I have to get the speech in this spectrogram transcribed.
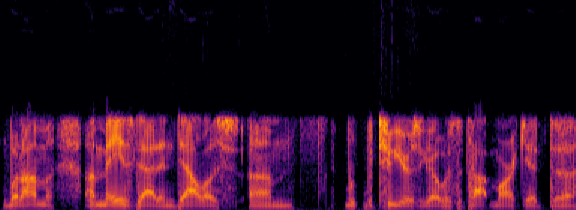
What I'm amazed at in Dallas um, two years ago was the top market. Uh,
